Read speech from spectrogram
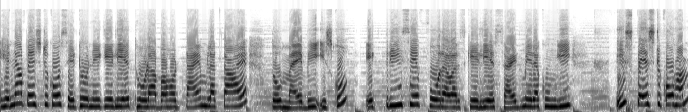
हेना पेस्ट को सेट होने के लिए थोड़ा बहुत टाइम लगता है तो मैं भी इसको एक थ्री से फोर आवर्स के लिए साइड में रखूँगी। इस पेस्ट को हम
